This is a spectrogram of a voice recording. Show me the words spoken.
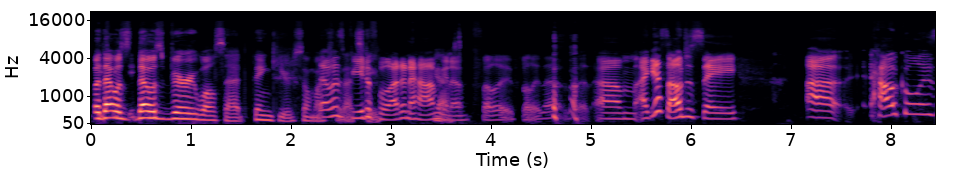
But that was that was very well said. Thank you so much. that for was Steve. beautiful. I don't know how I'm Yes. gonna follow follow that, but um, I guess I'll just say, uh how cool is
